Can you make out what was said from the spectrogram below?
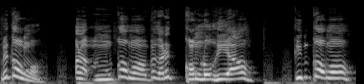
要讲哦，啊若唔讲哦，要甲你讲落去哦，紧讲哦，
